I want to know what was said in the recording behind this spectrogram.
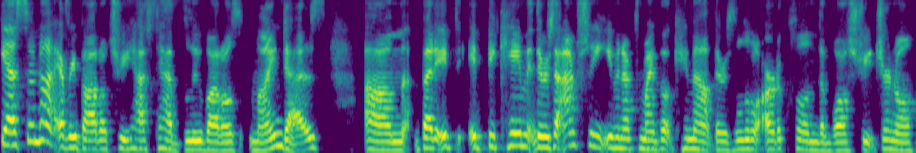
yeah, so not every bottle tree has to have blue bottles. Mine does. Um, but it it became there's actually even after my book came out, there's a little article in the Wall Street Journal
